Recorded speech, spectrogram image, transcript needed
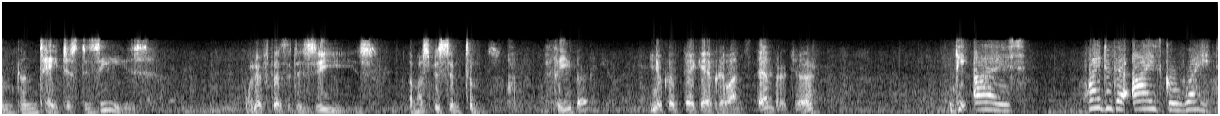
Some contagious disease. Well, if there's a disease, there must be symptoms. Fever? You could take everyone's temperature. The eyes. Why do their eyes go white?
